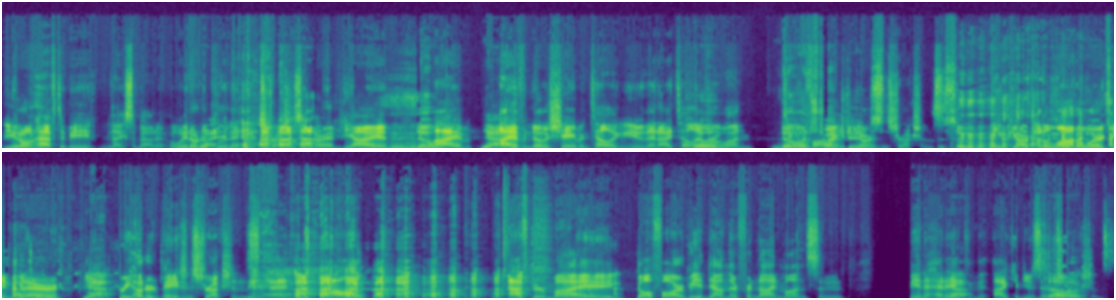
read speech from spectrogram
You don't have to be nice about it. We don't Right. include any instructions in our MPI, and no I'm yeah, I have no shame in telling you that I tell So, everyone no to go follow APR's instructions. instructions. So APR put a lot of work into their yeah. 300 page instructions, and I'll after my Golf R being down there for nine months and being a headache, th- I could use their So- instructions.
